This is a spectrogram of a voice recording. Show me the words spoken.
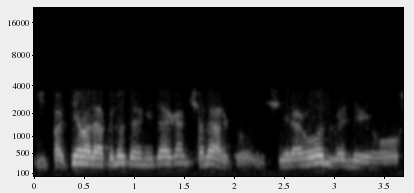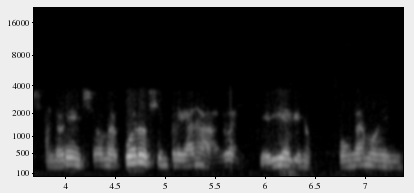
y pateaba la pelota de mitad de cancha al arco, y si era gol, Vélez o San Lorenzo, no me acuerdo, siempre ganaba. Bueno, quería que nos pongamos en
